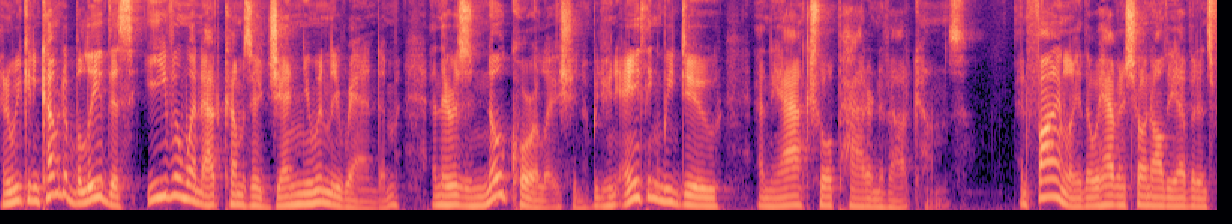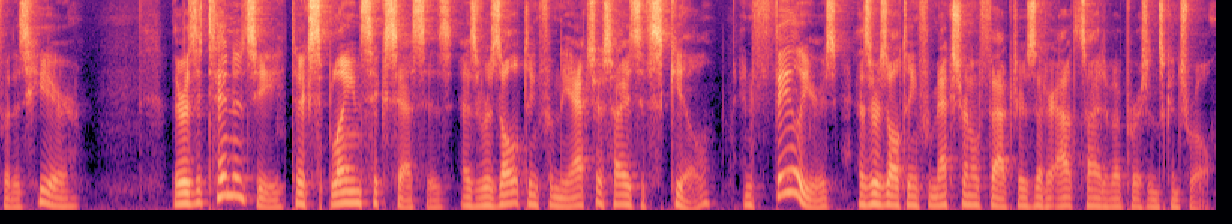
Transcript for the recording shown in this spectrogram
And we can come to believe this even when outcomes are genuinely random and there is no correlation between anything we do and the actual pattern of outcomes. And finally, though we haven't shown all the evidence for this here, there is a tendency to explain successes as resulting from the exercise of skill and failures as resulting from external factors that are outside of a person's control.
